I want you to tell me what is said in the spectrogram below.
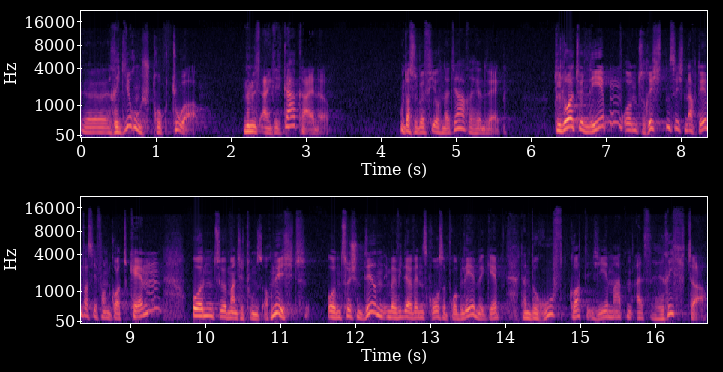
Regierungsstruktur, nämlich eigentlich gar keine. Und das über 400 Jahre hinweg. Die Leute leben und richten sich nach dem, was sie von Gott kennen, und äh, manche tun es auch nicht. Und zwischen denen immer wieder, wenn es große Probleme gibt, dann beruft Gott jemanden als Richter.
